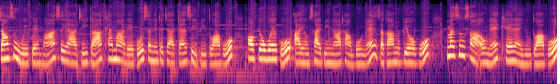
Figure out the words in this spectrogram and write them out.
ကျောင်းစုဝေပွဲမှာဆရာကြီးကခန်းမတဲကိုစနစ်တကျတန်းစီပြီးသွားဖို့ဟောပြောပွဲကိုအာယုံဆိုင်ပြီးနားထောင်ဖို့နဲ့စကားမပြောဖို့မှတ်စုစာအုပ်နဲ့ခဲတံယူသွားဖို့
